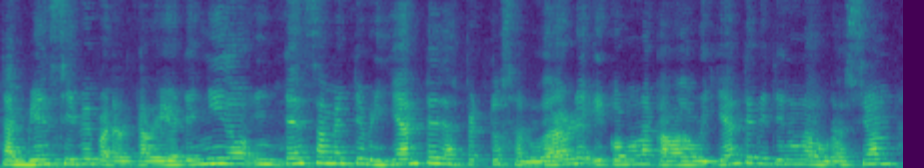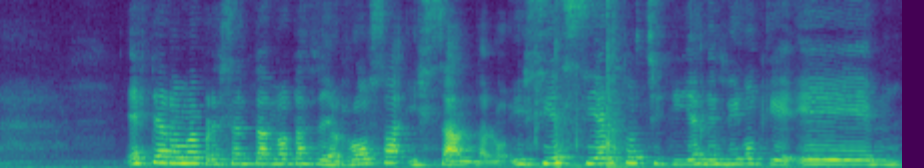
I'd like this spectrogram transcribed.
también sirve para el cabello teñido, intensamente brillante, de aspecto saludable y con un acabado brillante que tiene una duración. Este aroma presenta notas de rosa y sándalo. Y si es cierto, chiquillas, les digo que eh,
